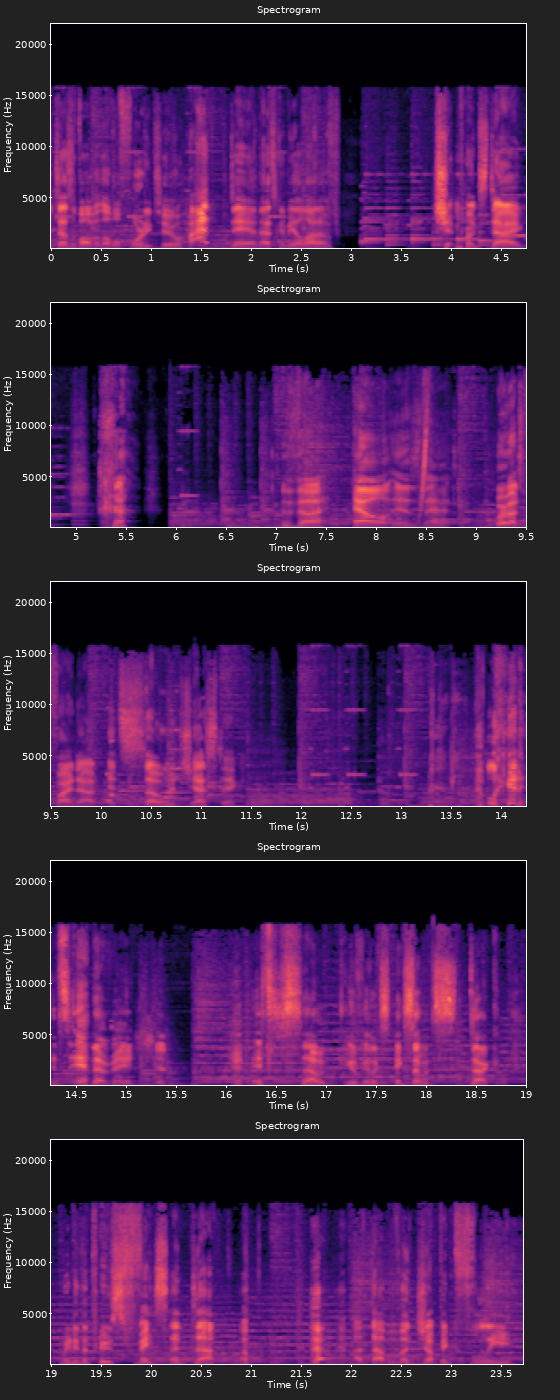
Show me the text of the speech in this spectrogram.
It does evolve at level 42. Hot damn, that's gonna be a lot of chipmunks dying. the hell is that? We're about to find out. It's so majestic. Look at its animation. It's so goofy. It looks like someone stuck Winnie the Pooh's face on top on top of a jumping flea.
